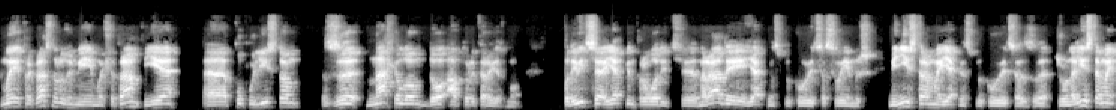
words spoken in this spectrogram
ми прекрасно розуміємо, що Трамп є е, популістом з нахилом до авторитаризму. Подивіться, як він проводить е, наради, як він спілкується зі своїми ж міністрами, як він спілкується з журналістами,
